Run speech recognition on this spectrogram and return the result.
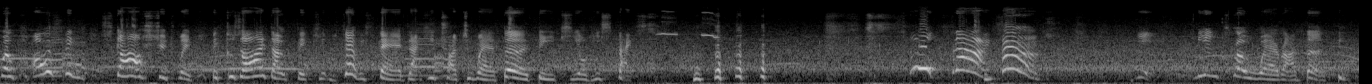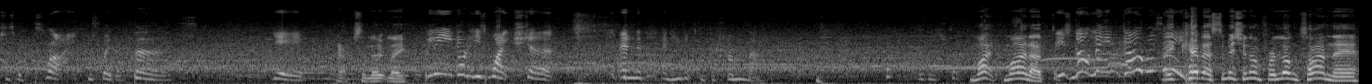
Well, I think Scar should win because I don't think it was very fair that he tried to wear bird beaky on his face. Look, fly, birds! Yeah, and our bird beakies with pride because we're the birds. Yeah, Absolutely. bleed on his white shirt. And and he looks like a humber. Mike Miner, He's not letting go, is he? he kept that submission on for a long time there.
